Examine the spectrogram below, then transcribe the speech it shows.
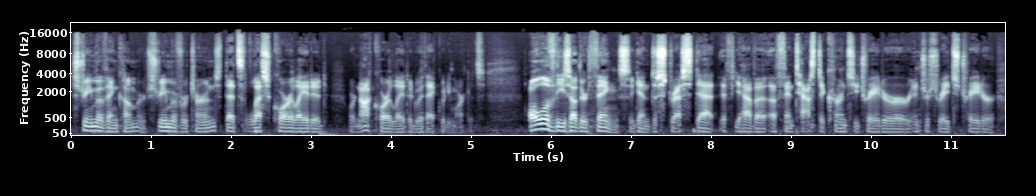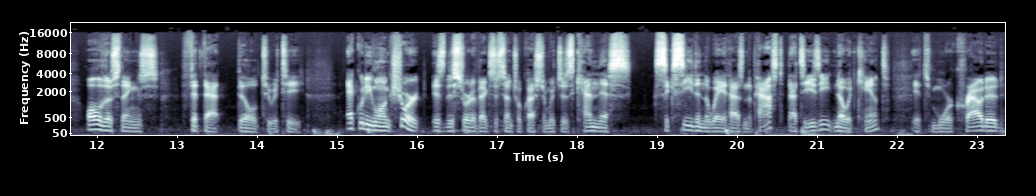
stream of income or stream of returns that's less correlated or not correlated with equity markets. All of these other things, again, distressed debt, if you have a, a fantastic currency trader or interest rates trader, all of those things fit that bill to a T. Equity long short is this sort of existential question, which is can this succeed in the way it has in the past. That's easy. No, it can't. It's more crowded.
